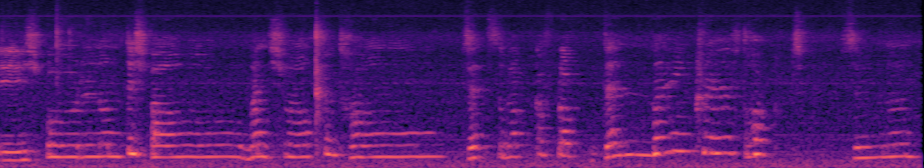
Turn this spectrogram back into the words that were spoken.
Ich buddel und ich bau, manchmal auch im Traum. Setze Block auf Block, denn Minecraft rockt. Sinne und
